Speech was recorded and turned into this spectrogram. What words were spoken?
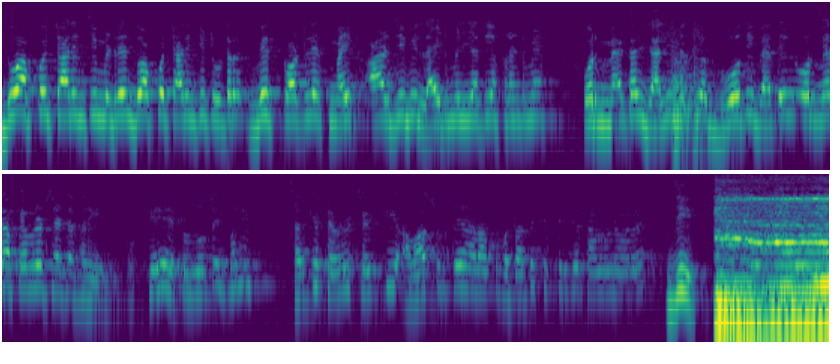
दो आपको चार इंची मिड रेंज दो आपको चार इंची tweeter with cordless mic RGB light मिल जाती है फ्रंट में और मेटल जाली मिलती है बहुत ही बेहतरीन और मेरा फेवरेट सेट है सर ये। ओके तो दोस्तों एक बार सर के फेवरेट सेट की आवाज़ सुनते हैं और आपको बताते हैं किस तरीके से साउंड होने वाला है। जी।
